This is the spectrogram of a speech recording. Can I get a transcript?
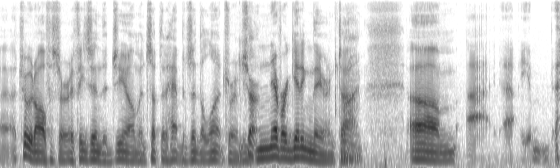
a truant officer, if he's in the gym and something happens in the lunchroom, sure. he's never getting there in time. Right. Um, I, I,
